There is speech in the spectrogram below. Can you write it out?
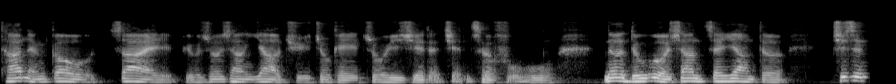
它能够在比如说像药局就可以做一些的检测服务。那如果像这样的，其实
